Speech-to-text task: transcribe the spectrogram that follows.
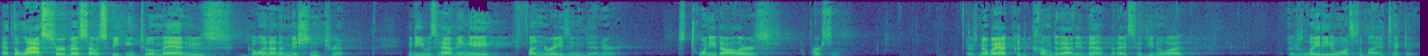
At the last service, I was speaking to a man who's going on a mission trip, and he was having a fundraising dinner. It was $20 a person. There's no way I could come to that event, but I said, you know what? There's a lady who wants to buy a ticket.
